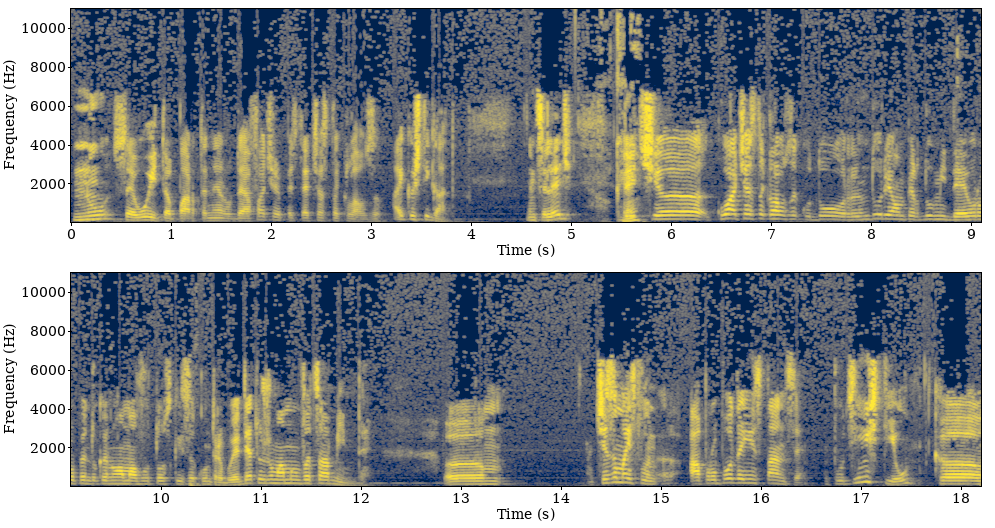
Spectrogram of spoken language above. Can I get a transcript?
nu se uită partenerul de afaceri peste această clauză. Ai câștigat. Înțelegi? Okay. Deci, uh, cu această clauză cu două rânduri, eu am pierdut mii de euro pentru că nu am avut o scrisă cum trebuie. De atunci m-am învățat minte. Um, ce să mai spun? Apropo de instanțe, puțin știu că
